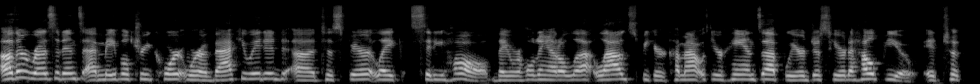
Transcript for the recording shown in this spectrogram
Other residents at Maple Tree Court were evacuated uh, to Spirit Lake City Hall. They were holding out a lou- loudspeaker. Come out with your hands up. We are just here to help you. It took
